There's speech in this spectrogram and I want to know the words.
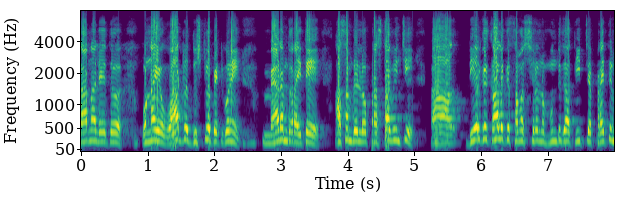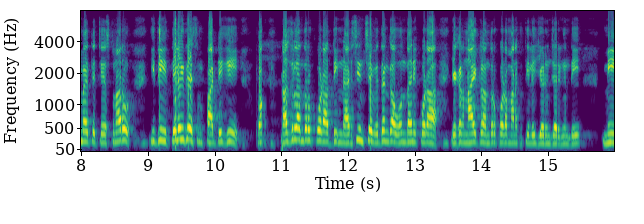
కారణాలు అయితే ఉన్నాయో వాటిని దృష్టిలో పెట్టుకొని మేడం గారు అయితే అసెంబ్లీలో ప్రస్తావించి దీర్ఘకాలిక సమస్యలను ముందుగా తీర్చే ప్రయత్నం అయితే చేస్తున్నారు. ఇది తెలుగుదేశం పార్టీకి ప్రజలందరూ కూడా దీన్ని హర్షించే విధంగా ఉందని కూడా ఇక్కడ నాయకులందరూ కూడా మనకు తెలియజేయడం జరిగింది. మీ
